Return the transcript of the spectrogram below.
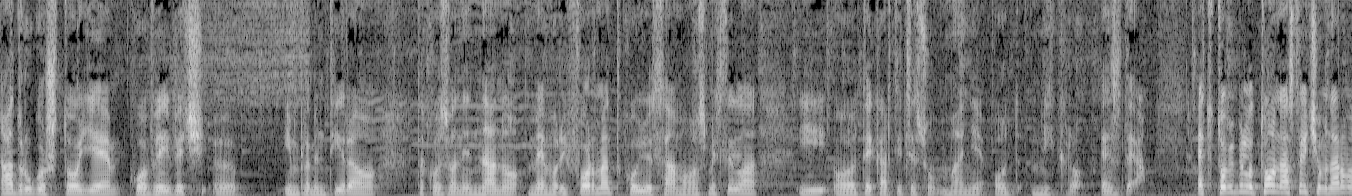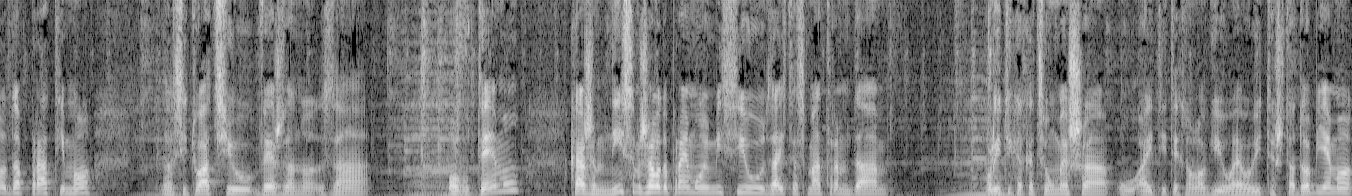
a drugo što je Huawei već uh, implementirao takozvani nano memory format koju je sama osmislila i o, te kartice su manje od micro SD-a. Eto, to bi bilo to. Nastavit ćemo naravno da pratimo e, situaciju vezano za ovu temu. Kažem, nisam želeo da pravim ovu emisiju, zaista smatram da politika kad se umeša u IT tehnologiju, evo vidite šta dobijemo.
